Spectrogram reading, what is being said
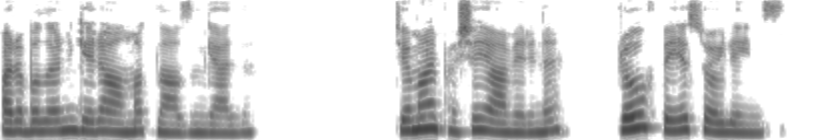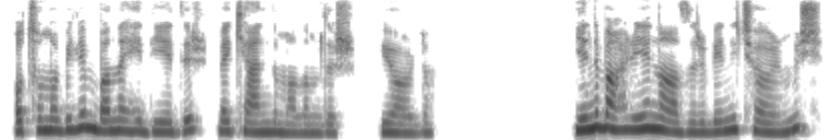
arabalarını geri almak lazım geldi. Cemal Paşa yaverine, Rauf Bey'e söyleyiniz, otomobilim bana hediyedir ve kendi malımdır, diyordu. Yeni Bahriye Nazırı beni çağırmış,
